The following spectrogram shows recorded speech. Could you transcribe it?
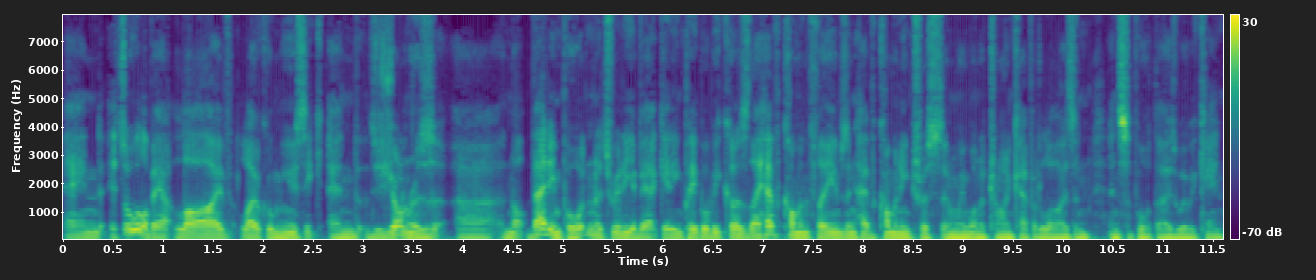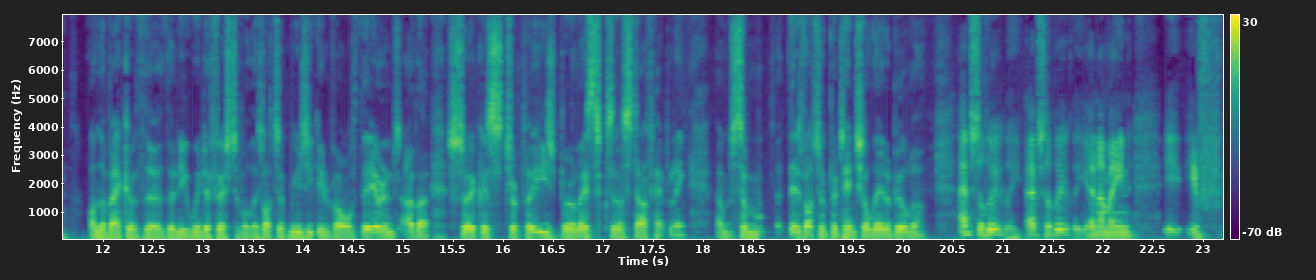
and it's all about live local music and the genres are not that important. It's really about getting people because they have common themes and have common interests and we want to try and capitalise and, and support those where we can. On the back of the, the new winter festival there's lots of music involved there and other circus trapeze burlesque sort of stuff happening. Um, some there's lots of potential there to build on. Absolutely absolutely. And i mean if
